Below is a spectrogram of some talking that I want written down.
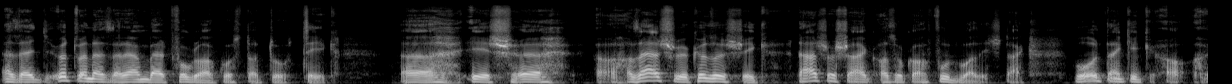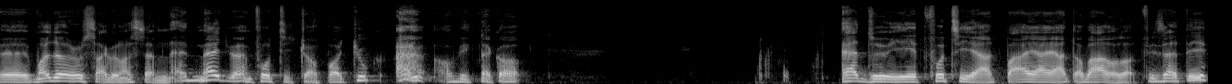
Ez egy 50 ezer embert foglalkoztató cég. És az első közösség, társaság azok a futballisták. Volt nekik Magyarországon azt hiszem 40 foci csapatjuk, amiknek a edzőjét, fociát, pályáját a vállalat fizeti,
